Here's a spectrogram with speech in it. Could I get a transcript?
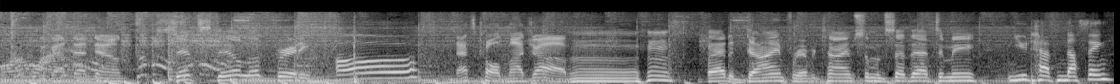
94.1. Got that down. Sit still, look pretty. Oh, That's called my job. If I had a dime for every time someone said that to me, you'd have nothing.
